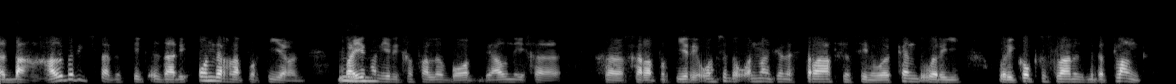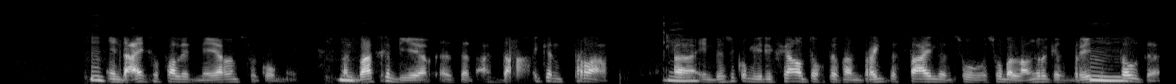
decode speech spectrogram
dat behalwe die statistiek is daar die onderrapportering mm. baie van hierdie gevalle word wel nie ge, ge gerapporteer nie ons het onlangs in 'n straat gesien hoe 'n kind oor die oor die kop geslaan is met 'n plank mm. en daai geval het nêrens gekom nie Hmm. En wat gebeur is dat as daai kind praat ja. uh en dis hoekom hierdie veldtogte van break the silence so so belangrik is breek die mm. stilte.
